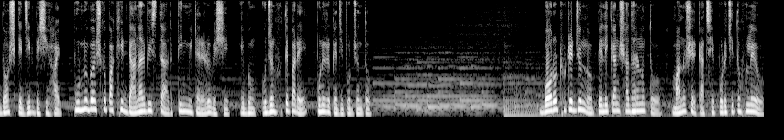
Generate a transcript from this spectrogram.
দশ কেজির বেশি হয়। পূর্ণবয়স্ক পাখির ডানার বিস্তার তিন মিটারেরও বেশি এবং ওজন হতে পারে পনেরো কেজি পর্যন্ত। বড় ঠোঁটের জন্য পেলিকান সাধারণত মানুষের কাছে পরিচিত হলেও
